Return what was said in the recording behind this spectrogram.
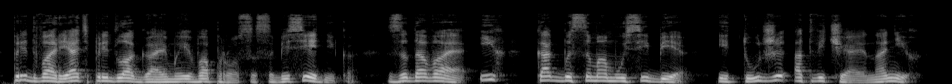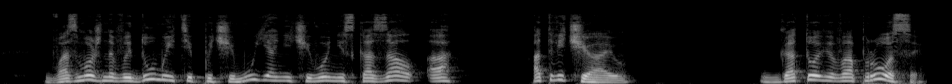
– предварять предлагаемые вопросы собеседника, задавая их как бы самому себе и тут же отвечая на них. Возможно, вы думаете, почему я ничего не сказал, а... Отвечаю. Готовя вопросы,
